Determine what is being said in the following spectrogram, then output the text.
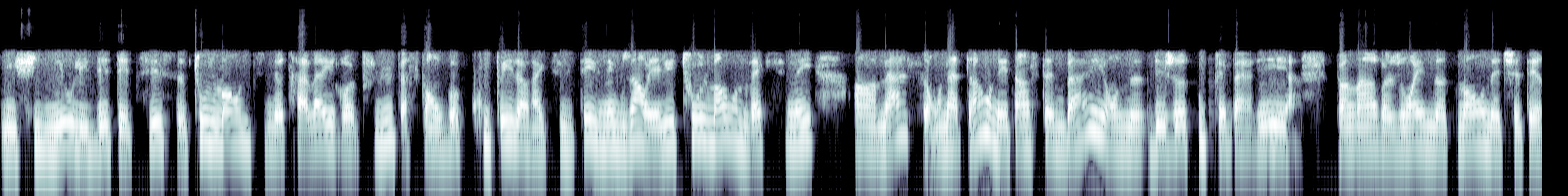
les, filiaux, les diététistes, tout le monde qui ne travaillera plus parce qu'on va couper leur activité. Venez-vous-en, on va y aller tout le monde vacciné en masse. On attend, on est en stand-by, on a déjà tout préparé à comment rejoindre notre monde, etc.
